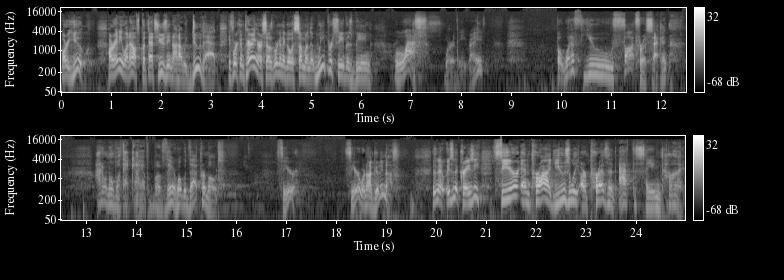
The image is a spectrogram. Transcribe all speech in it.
or you or anyone else, but that's usually not how we do that. If we're comparing ourselves, we're going to go with someone that we perceive as being less worthy, right? But what if you thought for a second, I don't know about that guy up above there. What would that promote? Fear. Fear, we're not good enough. Isn't it, isn't it crazy? Fear and pride usually are present at the same time.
